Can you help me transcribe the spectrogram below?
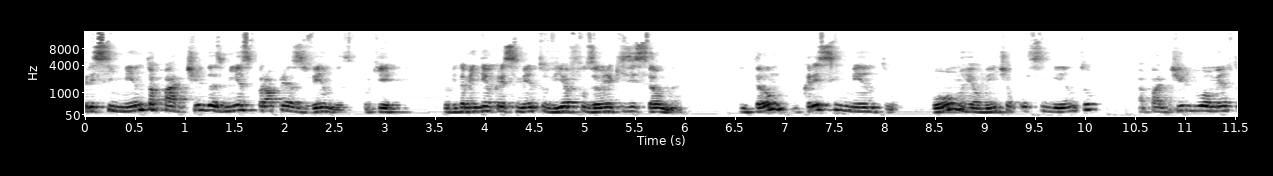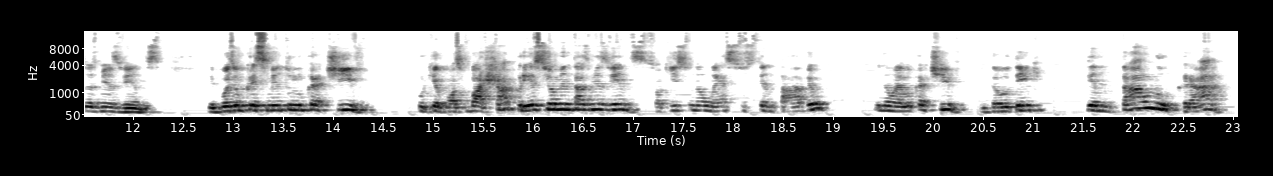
crescimento a partir das minhas próprias vendas, porque, porque também tem o crescimento via fusão e aquisição, né? Então, o crescimento bom realmente é o crescimento a partir do aumento das minhas vendas. Depois é um crescimento lucrativo, porque eu posso baixar preço e aumentar as minhas vendas. Só que isso não é sustentável e não é lucrativo. Então eu tenho que tentar lucrar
